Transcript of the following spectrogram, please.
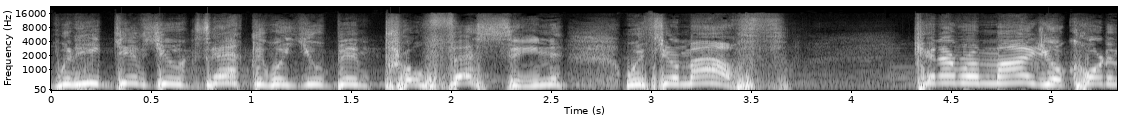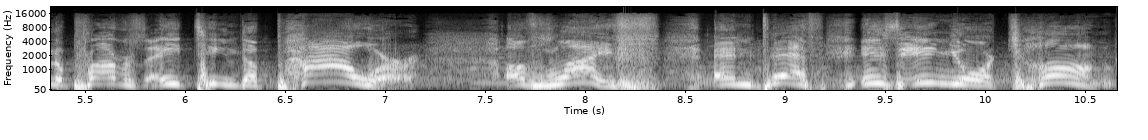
when He gives you exactly what you've been professing with your mouth. Can I remind you, according to Proverbs 18, the power of life and death is in your tongue.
